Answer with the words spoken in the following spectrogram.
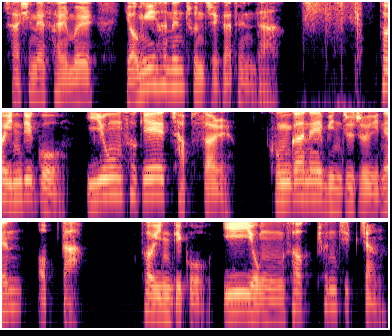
자신의 삶을 영위하는 존재가 된다. 더 인디고, 이용석의 잡설, 공간의 민주주의는 없다. 더 인디고, 이용석 편집장.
